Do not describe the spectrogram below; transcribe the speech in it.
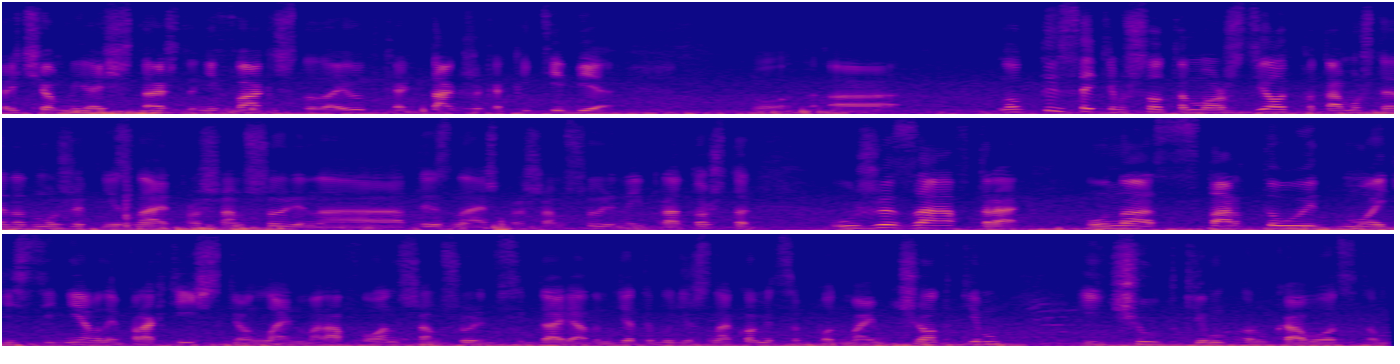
Причем я считаю, что не факт, что дают как, так же, как и тебе. Вот. А но ты с этим что-то можешь сделать, потому что этот мужик не знает про Шамшурина, а ты знаешь про Шамшурина и про то, что уже завтра у нас стартует мой 10-дневный практически онлайн-марафон. Шамшурин всегда рядом, где ты будешь знакомиться под моим четким и чутким руководством.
